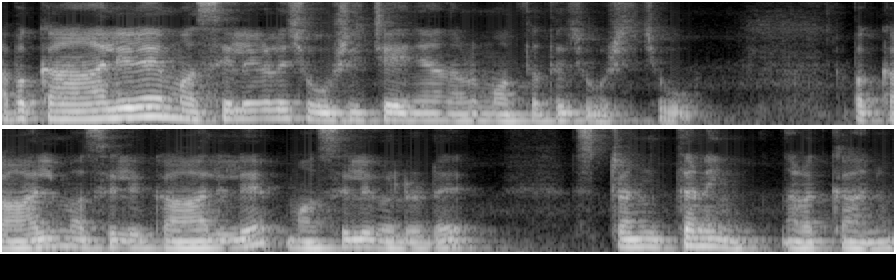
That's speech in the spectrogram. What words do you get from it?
അപ്പോൾ കാലിലെ മസിലുകൾ സൂക്ഷിച്ചു കഴിഞ്ഞാൽ നമ്മൾ മൊത്തത്തിൽ സൂക്ഷിച്ചു പോകും അപ്പോൾ കാൽ മസിൽ കാലിലെ മസിലുകളുടെ സ്ട്രെങ്തനിങ് നടക്കാനും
